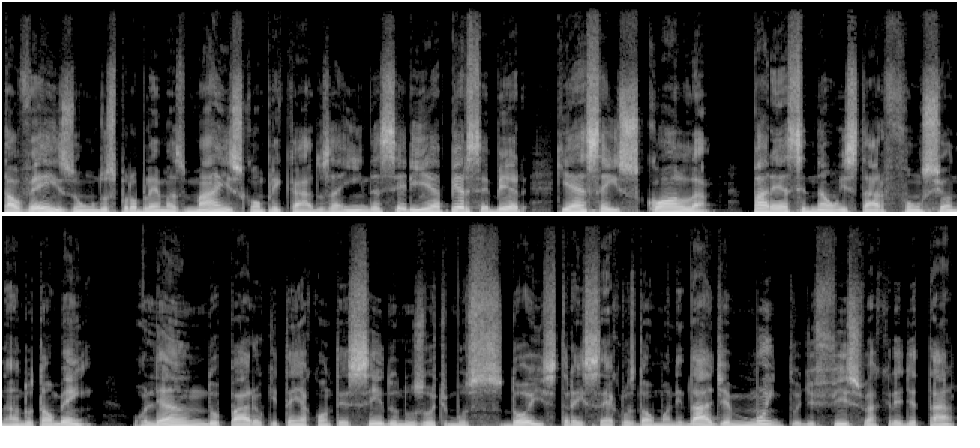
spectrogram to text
Talvez um dos problemas mais complicados ainda seria perceber que essa escola parece não estar funcionando tão bem. Olhando para o que tem acontecido nos últimos dois, três séculos da humanidade, é muito difícil acreditar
